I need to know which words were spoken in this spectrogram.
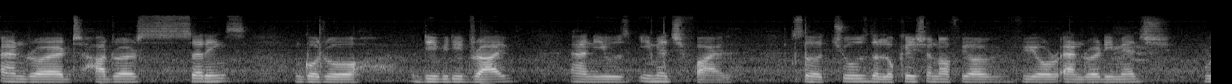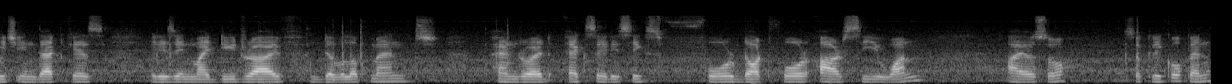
Android hardware settings go to DVD drive and use image file. So choose the location of your your Android image which in that case it is in my D drive development Android x86 4.4 RC1 ISO so click open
